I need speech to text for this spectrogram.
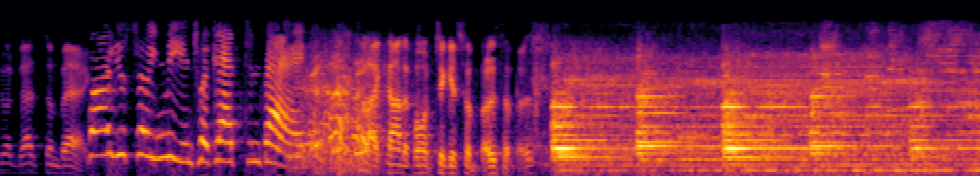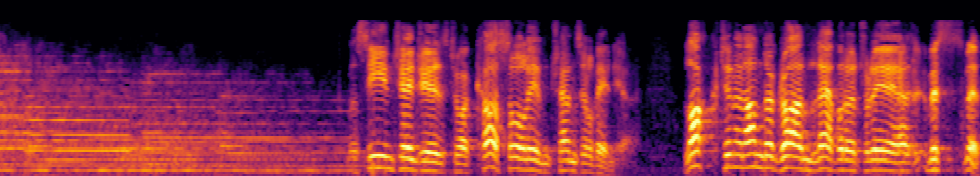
into a Gladstone bag. Why are you throwing me into a Gladstone bag? Well, I can't afford tickets for both of us. The scene changes to a castle in Transylvania. Locked in an underground laboratory. Uh, Miss Smith,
